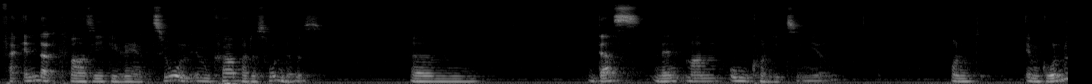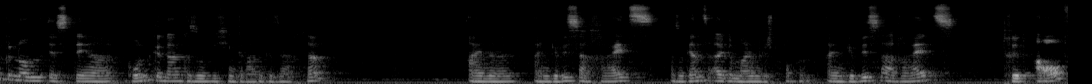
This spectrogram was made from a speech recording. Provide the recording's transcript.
verändert quasi die Reaktion im Körper des Hundes. Ähm, das nennt man Umkonditionieren. Und im Grunde genommen ist der Grundgedanke, so wie ich ihn gerade gesagt habe, eine, ein gewisser Reiz, also ganz allgemein gesprochen, ein gewisser Reiz tritt auf,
